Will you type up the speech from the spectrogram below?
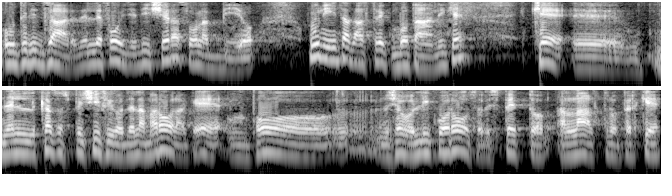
utilizzare delle foglie di cerasuola bio unite ad altre botaniche che eh, nel caso specifico della marola che è un po' eh, diciamo, liquoroso rispetto all'altro perché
